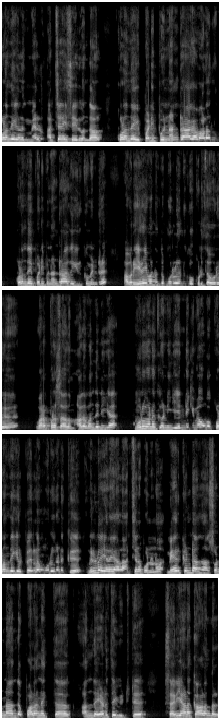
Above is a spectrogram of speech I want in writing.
குழந்தைகளுக்கு மேல் அர்ச்சனை செய்து வந்தால் குழந்தை படிப்பு நன்றாக வளரும். குழந்தை படிப்பு நன்றாக இருக்கும் என்று அவர் இறைவன் வந்து முருகனுக்கு கொடுத்த ஒரு வரப்பிரசாதம். அதை வந்து நீங்கள் முருகனுக்கு நீங்க என்னைக்குமே உங்க குழந்தைகள் பேர்ல முருகனுக்கு வில்வ இலையால அர்ச்சனை பண்ணணும். மேற்கண்டு அந்த நான் சொன்ன அந்த பலனை அந்த இடத்தை விட்டுட்டு சரியான காலங்கள்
